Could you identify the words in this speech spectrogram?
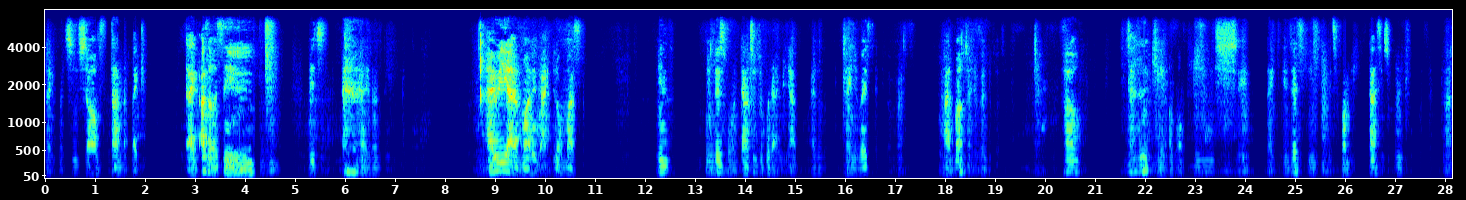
like my social standard. Like, like as I was saying, Yeah. which I don't think. I really admire the guy, Elon Musk. In in this one, there are two people that I really admire. I don't know, Kanye West and Elon Musk. I admire Kanye West because of how he doesn't care about any shit. Like it's just him and his family. That's his only focus and plan.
